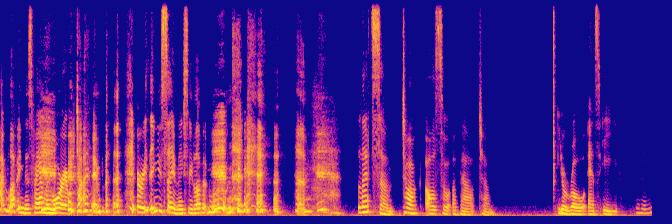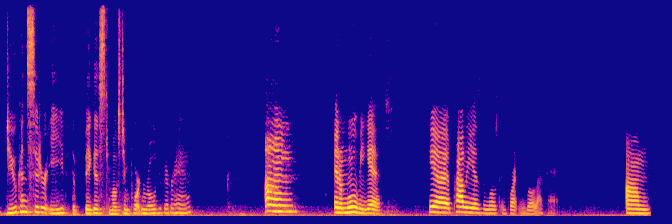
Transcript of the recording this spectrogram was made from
I'm loving this family more every time. Everything you say makes me love it more. Let's um, talk also about um, your role as Eve. Mhm. Do you consider Eve the biggest, most important role you've ever had? Um, in a movie, yes. Yeah, it probably is the most important role I've had. Um,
